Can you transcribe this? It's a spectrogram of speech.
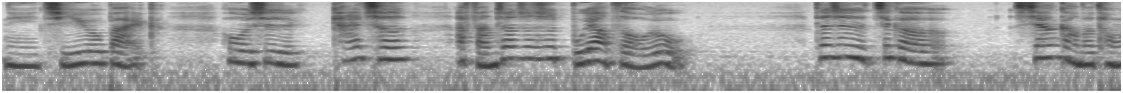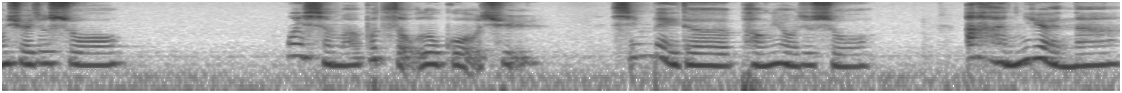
你骑 U bike 或者是开车啊，反正就是不要走路。但是这个香港的同学就说：“为什么不走路过去？”新北的朋友就说：“啊，很远呐，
